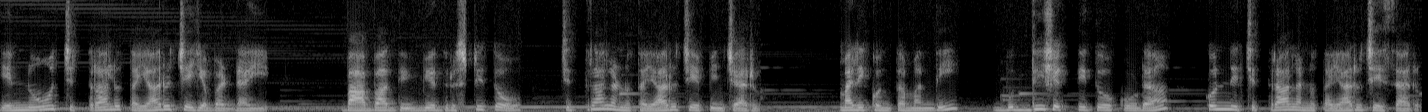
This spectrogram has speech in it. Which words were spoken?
ఎన్నో చిత్రాలు తయారు చేయబడ్డాయి. బాబా దివ్య దృష్టితో చిత్రాలను తయారు చేపించారు. మరికొంతమంది బుద్ధిశక్తితో కూడా కొన్ని చిత్రాలను తయారు చేశారు.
